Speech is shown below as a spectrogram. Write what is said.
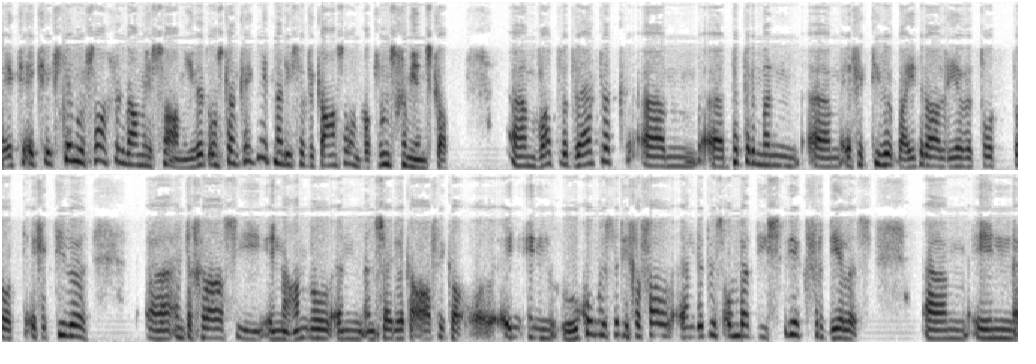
ek ek ek stem oorspronklik daarmee saam. Jy weet ons kan kyk net na die Suid-Afrikaanse ontwikkelingsgemeenskap. Ehm um, wat wat werklik ehm um, uh, bitter min ehm um, effektiewe bydrae lewer tot tot effektiewe uh integrasie en handel in in Suidelike Afrika en en hoekom is dit die geval en dit is omdat die streek verdeel is. Um en uh,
